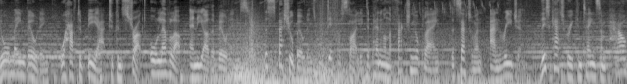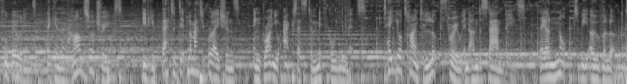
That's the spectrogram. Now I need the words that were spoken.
your main building will have to be at to construct or level up any other buildings. The special buildings will differ slightly depending on the faction you're playing, the settlement and region. This category contains some powerful buildings that can enhance your troops, give you better diplomatic relations, and grant you access to mythical units. Take your time to look through and understand these they are not to be overlooked.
